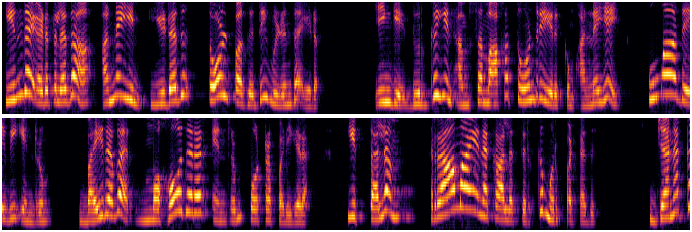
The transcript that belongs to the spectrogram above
இந்த இடத்துல தான் அன்னையின் இடது தோள் பகுதி விழுந்த இடம். இங்கே துர்க்கையின் அம்சமாக தோன்றியிருக்கும் அன்னையை உமாதேவி என்றும் பைரவர் மகோதரர் என்றும் போற்றப்படுகிறார். இத்தலம் ராமாயண காலத்திற்கு முற்பட்டது. ஜனக்க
